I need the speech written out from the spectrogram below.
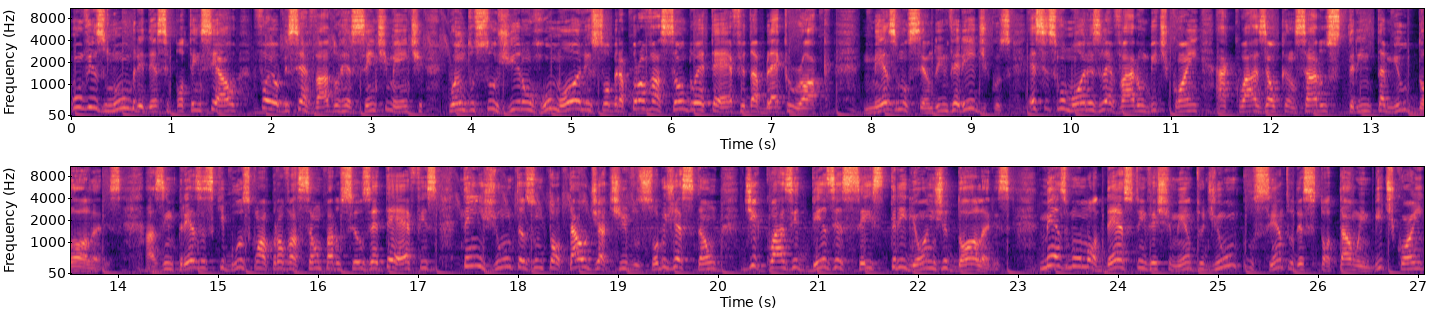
Um vislumbre desse potencial foi observado recentemente quando surgiram rumores sobre a aprovação do ETF da BlackRock. Mesmo sendo inverídicos, esses rumores levaram o Bitcoin a quase alcançar os 30 mil dólares. As empresas que buscam aprovação para os seus ETFs têm juntas um total de ativos sob gestão de quase 16 trilhões de dólares. Mesmo um modesto investimento de 1% desse total em Bitcoin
